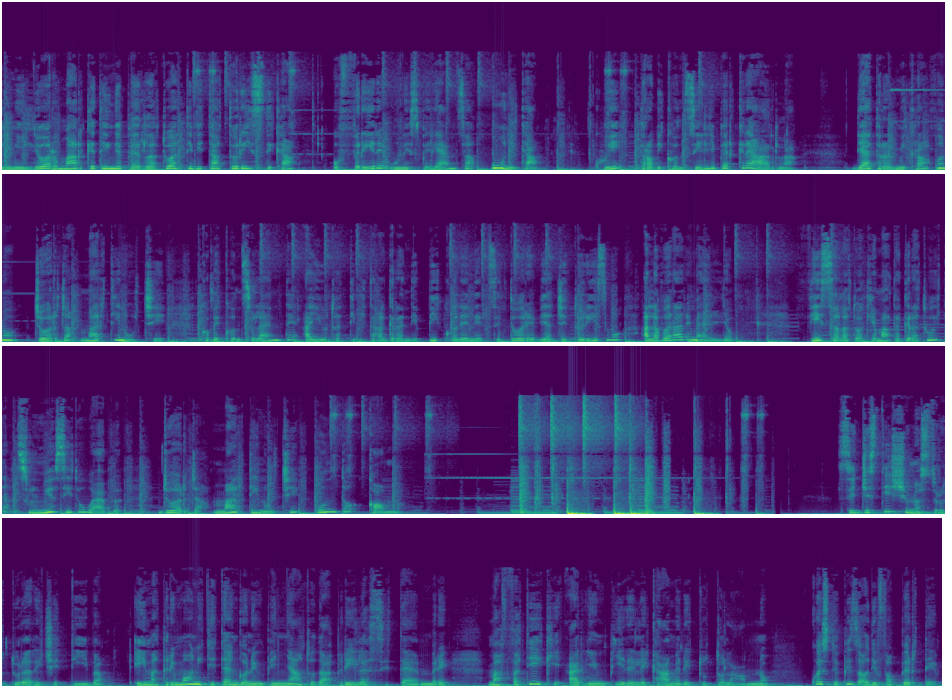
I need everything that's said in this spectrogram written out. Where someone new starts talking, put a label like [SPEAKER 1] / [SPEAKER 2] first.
[SPEAKER 1] Il miglior marketing per la tua attività turistica? Offrire un'esperienza unica. Qui trovi consigli per crearla. Dietro il microfono Giorgia Martinucci. Come consulente aiuto attività grandi e piccole nel settore viaggi e turismo a lavorare meglio. Fissa la tua chiamata gratuita sul mio sito web giorgiamartinucci.com. Se gestisci una struttura ricettiva e i matrimoni ti tengono impegnato da aprile a settembre, ma fatichi a riempire le camere tutto l'anno, questo episodio fa per te.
